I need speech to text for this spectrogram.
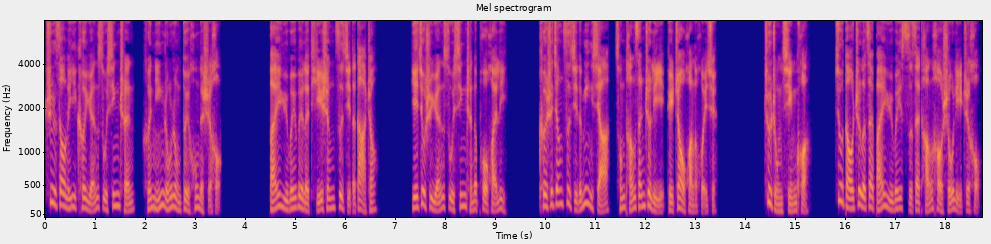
制造了一颗元素星辰和宁荣荣对轰的时候，白羽薇为了提升自己的大招。也就是元素星辰的破坏力，可是将自己的命匣从唐三这里给召唤了回去。这种情况就导致了在白羽薇死在唐昊手里之后，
